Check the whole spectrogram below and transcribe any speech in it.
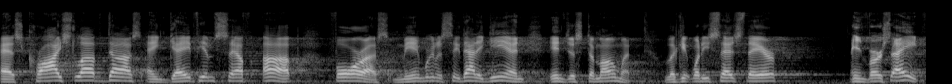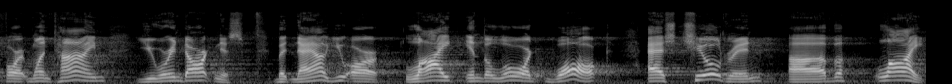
as Christ loved us and gave himself up for us. Men, we're going to see that again in just a moment. Look at what he says there in verse 8 For at one time you were in darkness, but now you are light in the Lord. Walk as children of light.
